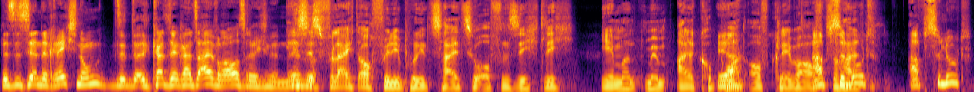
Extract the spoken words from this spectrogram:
das ist ja eine Rechnung, das kannst du ja ganz einfach ausrechnen. Ne? Ist es vielleicht auch für die Polizei zu offensichtlich, jemand mit dem Alcoport-Aufkleber aufzuhalten? Absolut, absolut.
